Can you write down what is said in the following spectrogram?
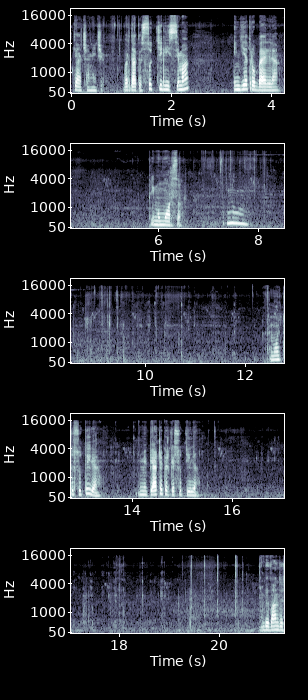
schiaccia amici. Guardate sottilissima indietro bella primo morso. Mm. molto sottile. Mi piace perché è sottile. Bevande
